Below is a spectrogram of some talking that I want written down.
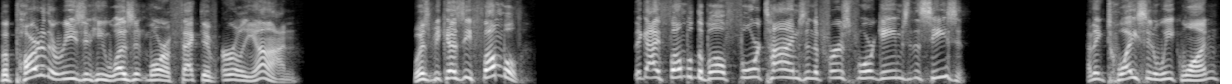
But part of the reason he wasn't more effective early on was because he fumbled. The guy fumbled the ball four times in the first four games of the season. I think twice in week one.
